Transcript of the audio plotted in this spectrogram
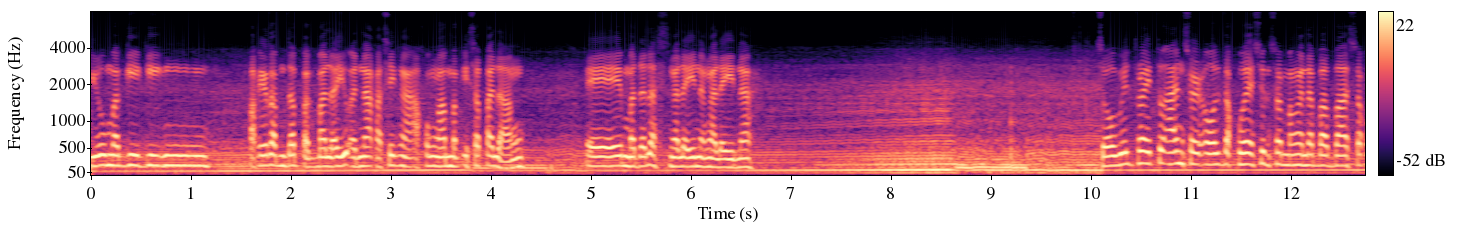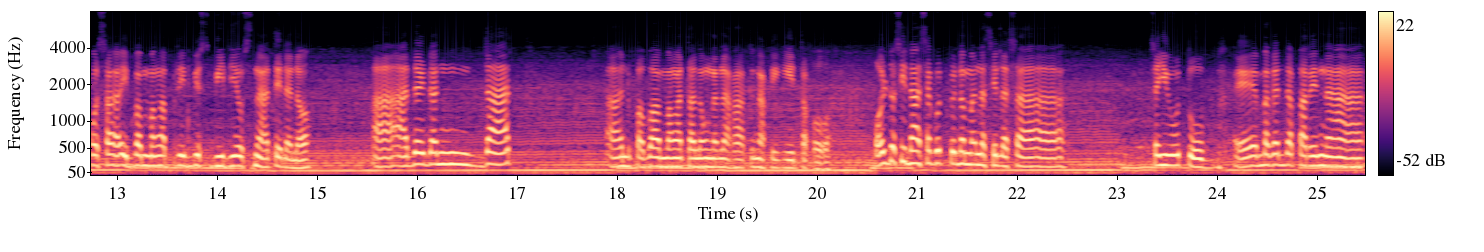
yung magiging pakiramdam pag malayuan na kasi nga ako nga mag-isa pa lang eh madalas ngalay na ngalay na. So we'll try to answer all the questions sa mga nababasa ko sa ibang mga previous videos natin ano? Ah, other than that ano pa ba mga tanong na nakikita ko? Although sinasagot ko naman na sila sa sa YouTube eh maganda pa rin na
